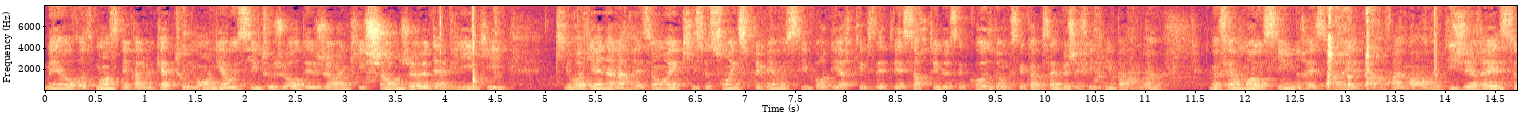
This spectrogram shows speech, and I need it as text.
Mais heureusement, ce n'est pas le cas de tout le monde. Il y a aussi toujours des gens qui changent d'avis, qui, qui reviennent à la raison et qui se sont exprimés aussi pour dire qu'ils étaient sortis de cette cause. Donc c'est comme ça que j'ai fini par me, me, faire moi aussi une raison et par vraiment digérer ce,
